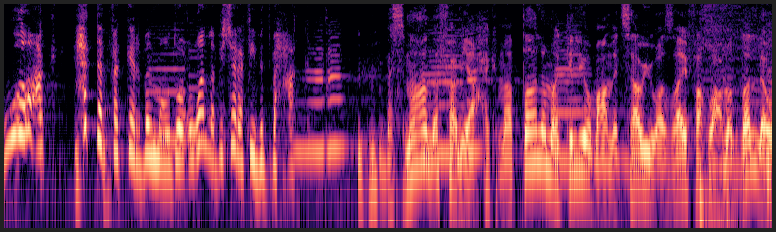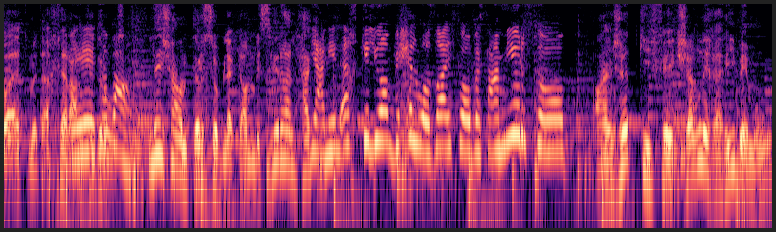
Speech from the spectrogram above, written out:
واوعك حتى تفكر بالموضوع والله بشرفي بذبحك. بس ما عم أفهم يا حكمة طالما كل يوم عم تساوي وظايفك وعم تضل لوقت متأخر عم إيه تدرس طبعاً. ليش عم ترسب لك عم بصير هالحكي؟ يعني الأخ كل يوم بحل وظايفه بس عم يرسب. عن جد كيف هيك شغلة غريبة مو؟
